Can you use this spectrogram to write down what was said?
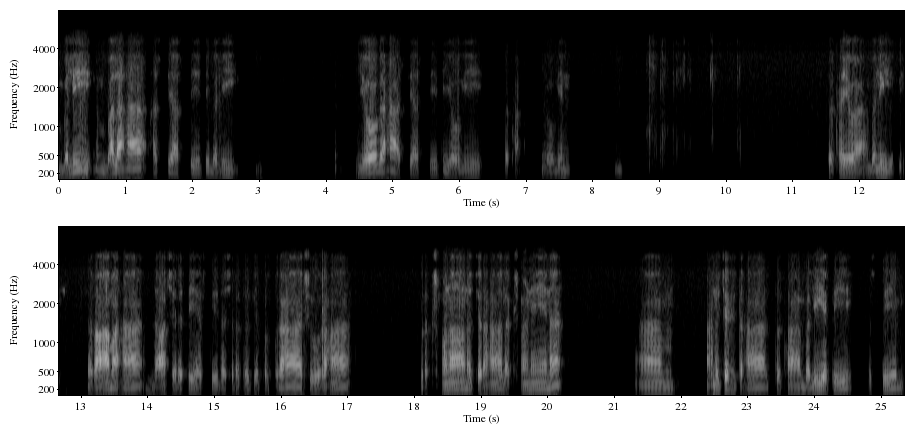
बली, बलः अस्य अस्ति इति बली। योगः अस्य अस्ति इति योगी तथा, योगिन्। तथैव बली इति। रामः दाशरथी अस्ति, दशरथस्य पुत्रः, शूरः, लक्ष्मणानुचरः, लक्ष्मणेन अनुचरितः तथा बली अपि अस्ति।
